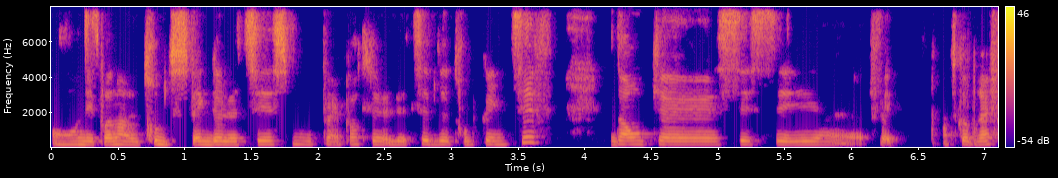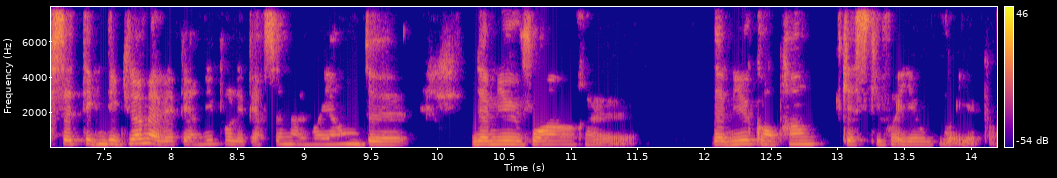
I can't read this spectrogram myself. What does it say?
on n'est pas dans le trouble du spectre de l'autisme ou peu importe le, type de trouble cognitif. Donc, euh, c'est, euh, en tout cas, bref, cette technique-là m'avait permis pour les personnes malvoyantes de, de mieux voir, de mieux comprendre qu'est-ce qu'ils voyaient ou ne voyaient pas.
